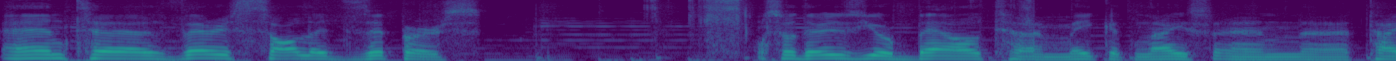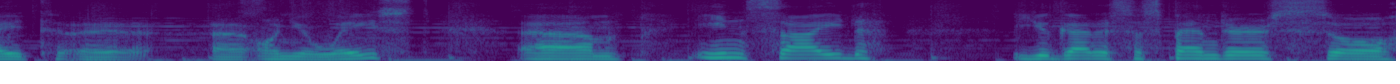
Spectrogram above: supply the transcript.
And uh, very solid zippers so there is your belt uh, make it nice and uh, tight uh, uh, on your waist. Um, inside you got a suspenders so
